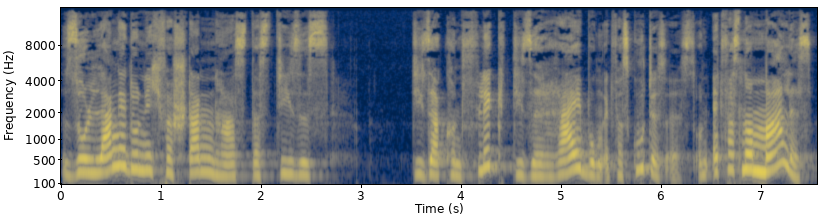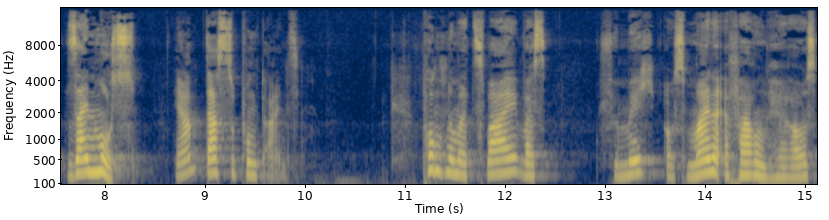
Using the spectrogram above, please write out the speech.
solange du nicht verstanden hast, dass dieses dieser Konflikt, diese Reibung etwas Gutes ist und etwas Normales sein muss. Ja, das zu Punkt eins. Punkt Nummer zwei, was für mich aus meiner Erfahrung heraus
